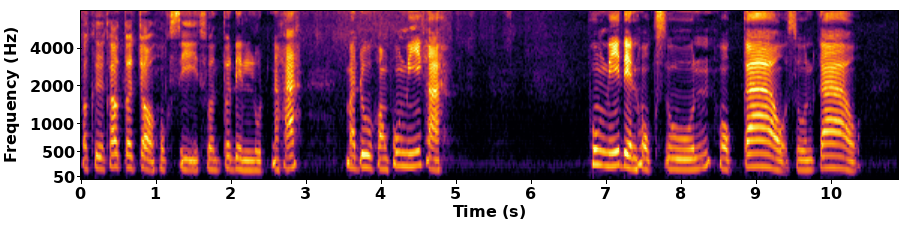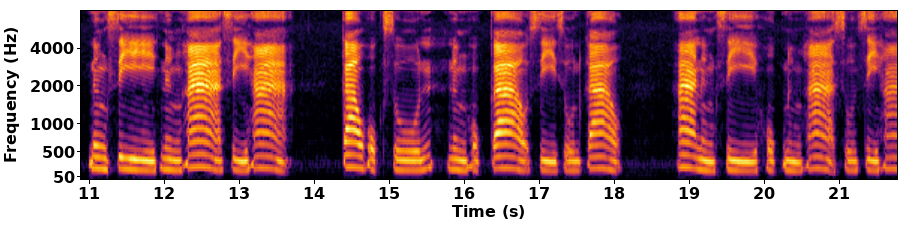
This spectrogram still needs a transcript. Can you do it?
ก็คือเข้าตัวเจาะหกสี่ส่วนตัวเด่นหลุดนะคะ มาดูของพรุ่งนี้ค่ะพรุ่งนี้เด่นหกศูนย์หกเก้าศูนย์เก้าหนึ่งสี่หนึ่งห้าสี่ห้าเก้าหกศูนย์หนึ่งหกเก้าสี่ศูนย์เก้า ห้าหนึ่งสี่หกหนึ่งห้าศูนย์สี่ห้า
